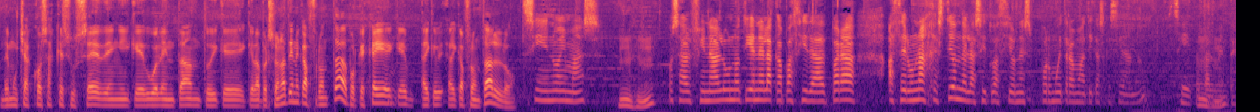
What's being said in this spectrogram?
de muchas cosas que suceden y que duelen tanto y que, que la persona tiene que afrontar, porque es que hay que, hay que, hay que afrontarlo. Sí, no hay más. O sea, al final uno tiene la capacidad para hacer una gestión de las situaciones, por muy traumáticas que sean, ¿no? Sí, totalmente.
